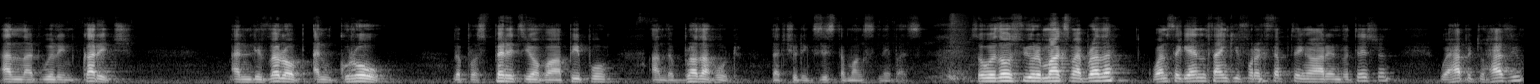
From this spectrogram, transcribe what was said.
and that will encourage and develop and grow the prosperity of our people and the brotherhood that should exist amongst neighbors. So with those few remarks, my brother, once again, thank you for accepting our invitation. We're happy to have you.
